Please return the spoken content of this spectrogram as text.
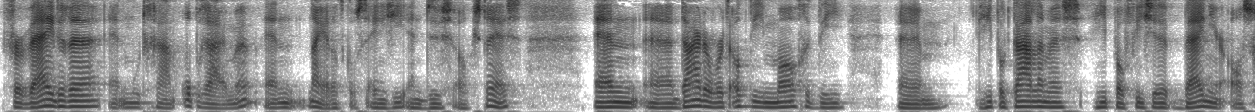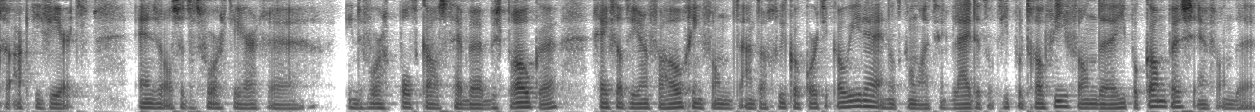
verwijderen en moet gaan opruimen. En nou ja, dat kost energie en dus ook stress. En uh, daardoor wordt ook die mogelijk die um, hypothalamus, hypofyse, bijnieras geactiveerd. En zoals we het vorige keer uh, in de vorige podcast hebben besproken, geeft dat weer een verhoging van het aantal glucocorticoïden. En dat kan uiteindelijk leiden tot hypotrofie van de hippocampus en van de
